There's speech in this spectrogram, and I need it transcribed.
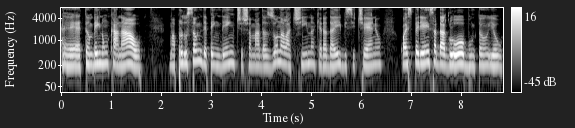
é, também num canal, uma produção independente chamada Zona Latina, que era da ABC Channel, com a experiência da Globo, então eu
